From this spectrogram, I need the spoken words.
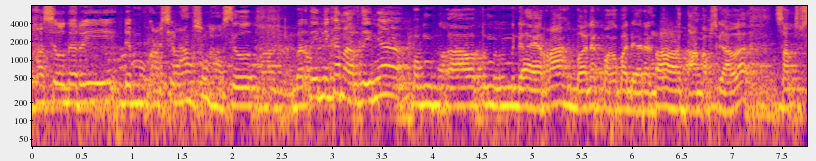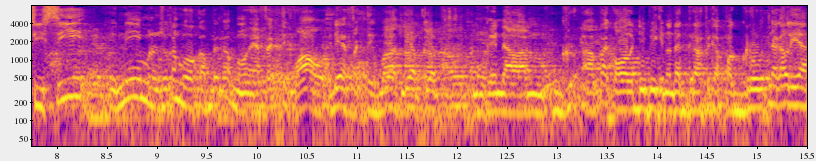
hasil dari demokrasi langsung hasil berarti ini kan artinya pem- uh, pemimpin daerah banyak kepala daerah yang Ah. ketangkap segala satu sisi ini menunjukkan bahwa KPK mau efektif wow ini efektif banget nangkap. mungkin dalam apa kalau dibikin ada grafik apa growthnya kali ya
